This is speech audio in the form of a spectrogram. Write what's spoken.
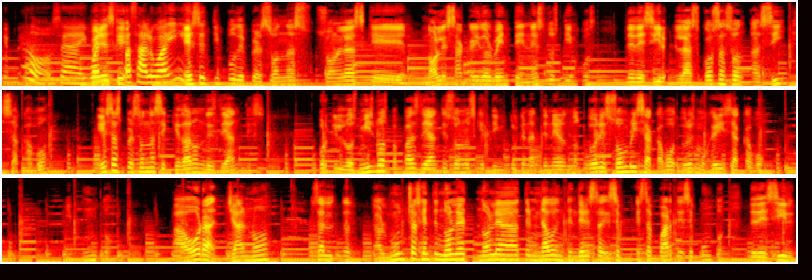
¿qué pedo? O sea, igual es que pasa algo ahí. Ese tipo de personas son las que no les ha caído el 20 en estos tiempos de decir las cosas son así y se acabó. Esas personas se quedaron desde antes. Porque los mismos papás de antes son los que te inculcan a tener, no, tú eres hombre y se acabó, tú eres mujer y se acabó. Y punto. Ahora ya no. O sea, a mucha gente no le, no le ha terminado de entender esa, ese- esa parte, ese punto. De decir,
